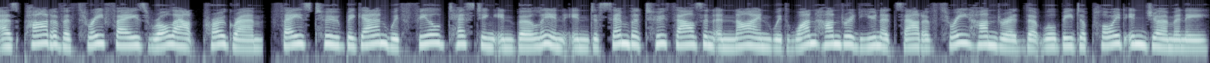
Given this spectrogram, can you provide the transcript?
As part of a three-phase rollout program, Phase 2 began with field testing in Berlin in December 2009 with 100 units out of 300 that will be deployed in Germany.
